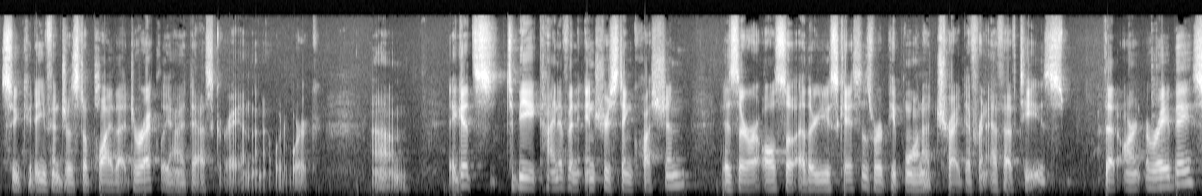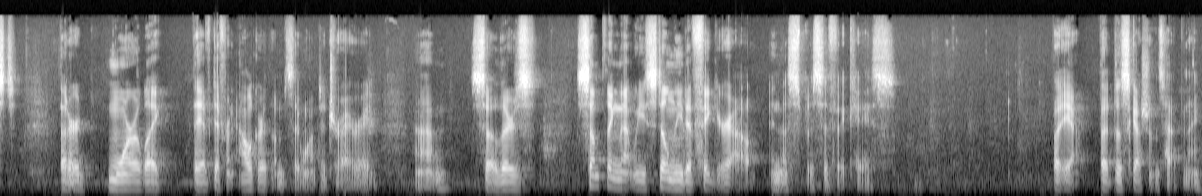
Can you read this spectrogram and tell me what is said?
So you could even just apply that directly on a Dask array and then it would work. Um, it gets to be kind of an interesting question, is there are also other use cases where people want to try different FFTs that aren't array-based, that are more like they have different algorithms they want to try, right? Um, so there's something that we still need to figure out in this specific case. But yeah, that discussion's happening.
